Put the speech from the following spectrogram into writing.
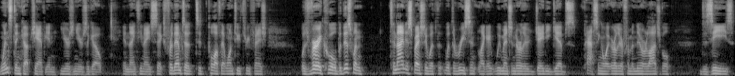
Winston Cup champion years and years ago in 1996, for them to to pull off that one two three finish was very cool. But this one tonight, especially with the, with the recent, like we mentioned earlier, J.D. Gibbs passing away earlier from a neurological disease,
